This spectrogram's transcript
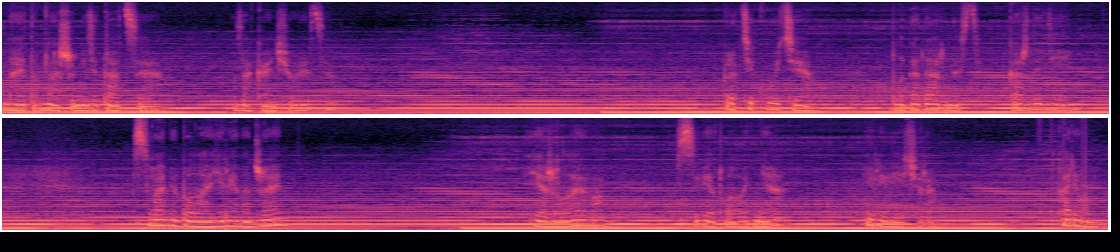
На этом наша медитация заканчивается. Практикуйте благодарность каждый день. С вами была Елена Джайн. Я желаю вам светлого дня или вечера. Таца.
